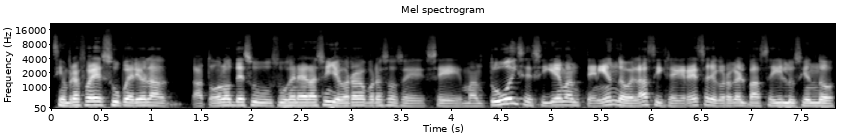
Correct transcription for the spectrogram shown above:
siempre fue superior a, todos los de su, su generación. Yo creo que por eso se, se mantuvo y se sigue manteniendo, ¿verdad? Si regresa, yo creo que él va a seguir luciendo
